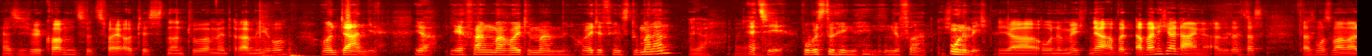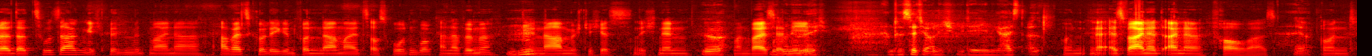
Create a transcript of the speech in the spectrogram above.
Herzlich willkommen zu zwei Autisten on Tour mit Ramiro. Und Daniel. Ja, wir fangen mal heute mal mit. Heute fängst du mal an. Ja. Äh, Erzähl, wo bist du hin, hin, hingefahren? ohne mich. Ja, ohne mich. Ja, aber, aber nicht alleine. Also das, das, das muss man mal dazu sagen. Ich bin mit meiner Arbeitskollegin von damals aus Rotenburg, Anna Wimme. Mhm. Den Namen möchte ich jetzt nicht nennen. Ja, man weiß ja nie. Nicht. Interessiert ja auch nicht, wie derjenige heißt. Also. Und na, es war eine, eine Frau, war es. Ja. Und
